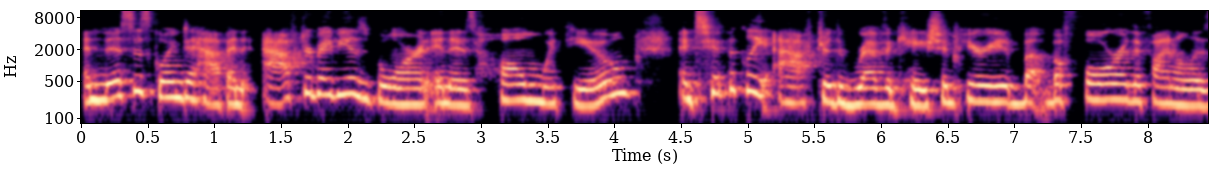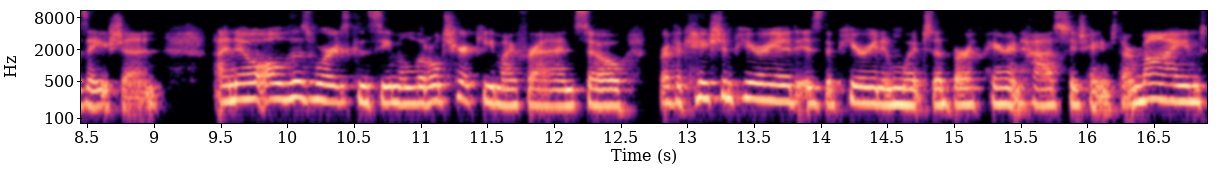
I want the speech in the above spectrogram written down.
And this is going to happen after baby is born and is home with you, and typically after the revocation period, but before the finalization. I know all of those words can seem a little tricky, my friend. So, revocation period is the period in which the birth parent has to change their mind.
